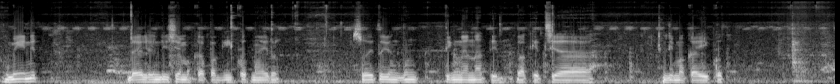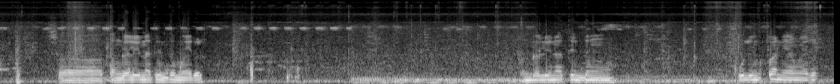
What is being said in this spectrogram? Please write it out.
uminit dahil hindi siya makapag-ikot mga so ito yung tingnan natin bakit siya hindi makaikot. So tanggalin natin ito mga tanggalin natin itong cooling fan yan subukan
